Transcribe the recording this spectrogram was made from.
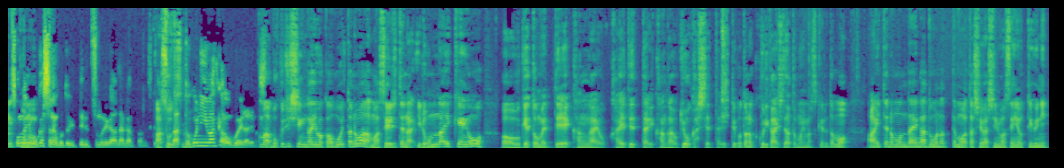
ん？そんなにもおこかしなことを言ってるつもりがなかったんですけど、あそうどこに違和感を覚えられましまあ僕自身が違和感を覚えたのは、まあ政治というのはいろんな意見をあ受け止めて考えを変えていったり、考えを強化していったりっていうことの繰り返しだと思いますけれども、相手の問題がどうなっても私は知りませんよっていうふうに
